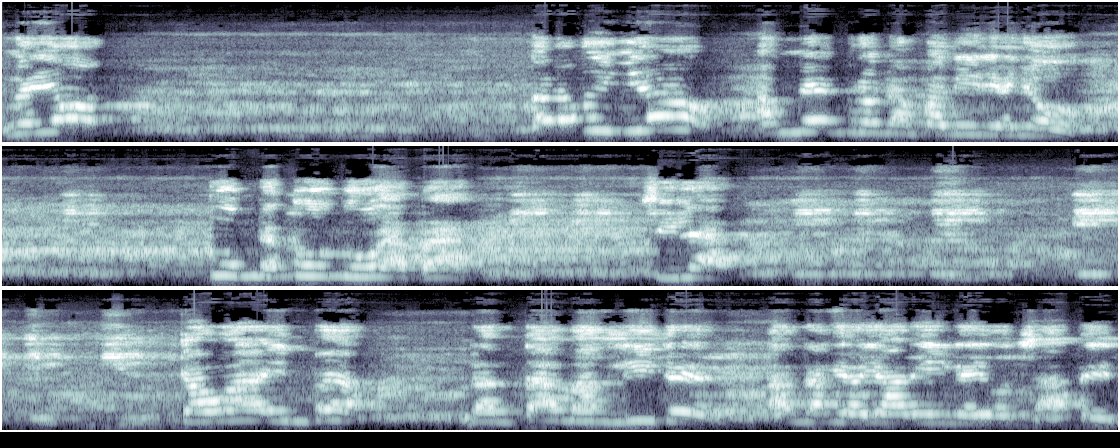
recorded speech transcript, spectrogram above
Ngayon, tanongin nyo ang membro ng pamilya nyo kung natutuwa ba sila. Kawain ba ng tamang leader ang nangyayari ngayon sa atin?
